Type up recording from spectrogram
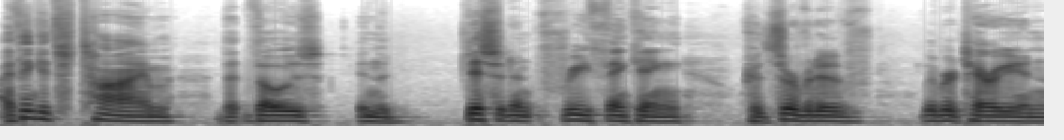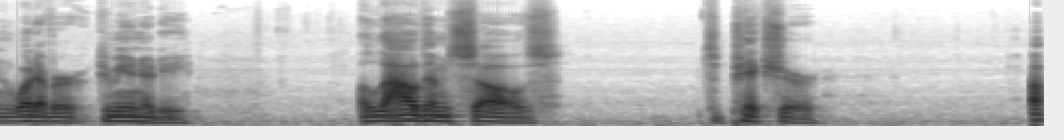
I think it's time that those in the dissident, free thinking, conservative, libertarian, whatever community allow themselves to picture a,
